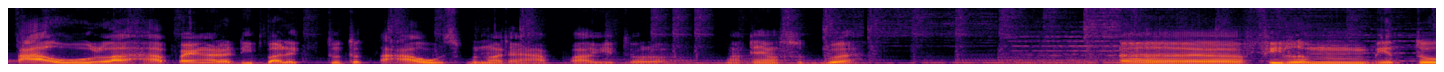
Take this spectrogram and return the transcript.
tahu lah apa yang ada di balik itu tuh tahu sebenarnya apa gitu loh. Makanya maksud gua eh film itu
